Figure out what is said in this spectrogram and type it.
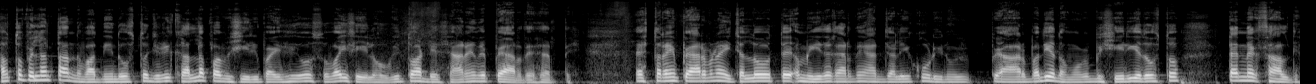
ਸਭ ਤੋਂ ਪਹਿਲਾਂ ਧੰਨਵਾਦੀ ਦੋਸਤੋ, ਜਿਹੜੀ ਕੱਲ ਆਪਾਂ ਵਿਸ਼ੇਰੀ ਪਾਈ ਸੀ, ਉਹ ਸੁਬਾਹ ਹੀ ਸੇਲ ਹੋ ਗਈ ਤੁਹਾਡੇ ਸਾਰਿਆਂ ਦੇ ਪਿਆਰ ਦੇ ਸਿਰ ਤੇ। ਇਸ ਤਰ੍ਹਾਂ ਹੀ ਪਿਆਰ ਬਣਾਈ ਚੱਲੋ ਤੇ ਉਮੀਦ ਕਰਦੇ ਹਾਂ ਅੱਜ ਵਾਲੀ ਘੋੜੀ ਨੂੰ ਵੀ ਪਿਆਰ ਵਧੀਆ ਦਵੋਗੇ ਵਿਸ਼ੇਰੀ ਹੈ ਦੋਸਤੋ, ਤਿੰਨ ਕੁ ਸਾਲ ਦੀ।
